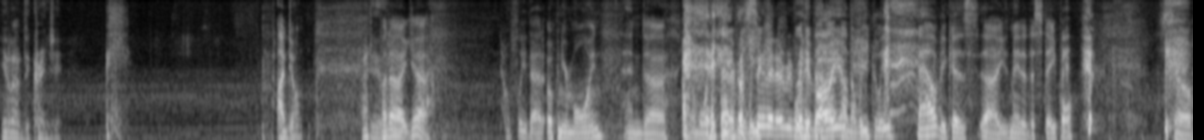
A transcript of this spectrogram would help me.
You love to cringe it. I don't. I do. But uh, yeah. Hopefully that open your moin, and uh, you know, we'll hit that every week. say that every we'll hit that on- on the weekly now because uh, he's made it a staple. So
